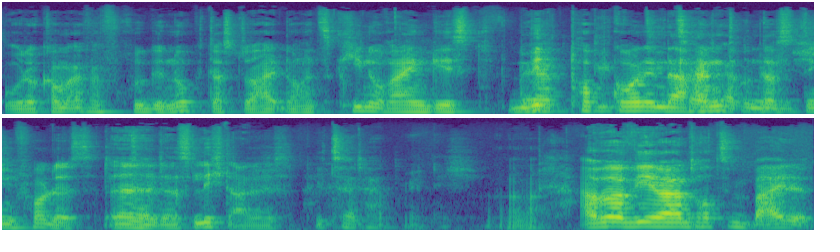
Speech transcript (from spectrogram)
Oder komm einfach früh genug, dass du halt noch ins Kino reingehst mit Ja, die- Popcorn die in der Zeit Hand und das nicht. Ding voll ist. Äh, das Licht an ist. Die Zeit hatten wir nicht. Ah. Aber wir waren trotzdem beide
